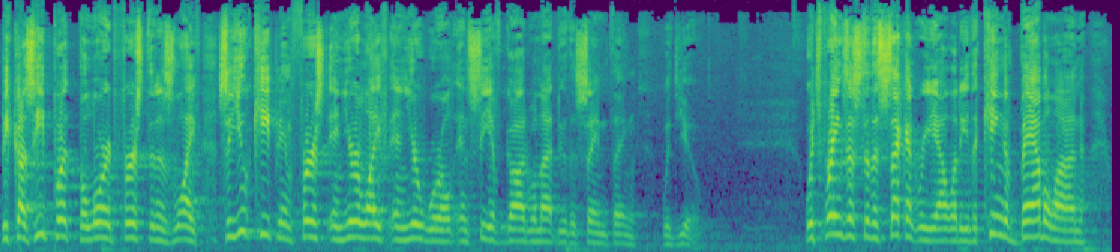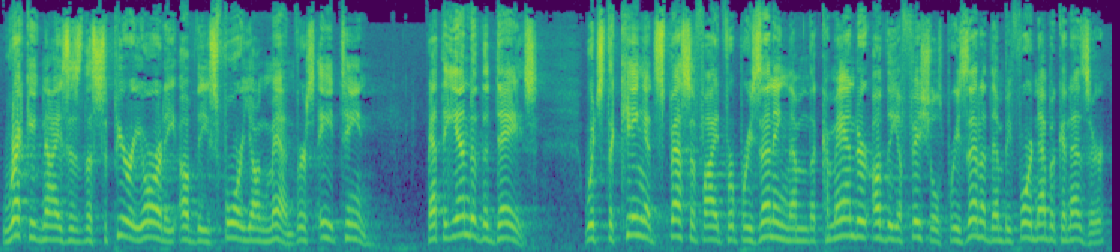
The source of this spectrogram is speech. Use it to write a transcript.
because he put the Lord first in his life. So you keep him first in your life and your world and see if God will not do the same thing with you. Which brings us to the second reality. The king of Babylon recognizes the superiority of these four young men. Verse 18 At the end of the days, which the king had specified for presenting them, the commander of the officials presented them before Nebuchadnezzar.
